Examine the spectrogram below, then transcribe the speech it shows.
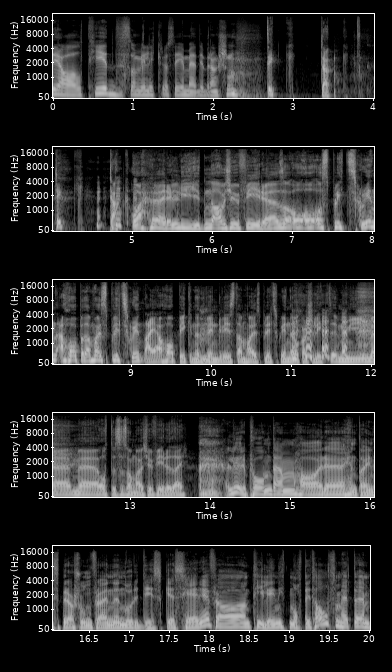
realtid, som vi liker å si i mediebransjen. Tikk, takk, tikk, takk. Og jeg hører lyden av 24 så, og, og, og, split screen. Jeg håper de har split screen. Nei, jeg håper ikke nødvendigvis de har split screen. Det var kanskje litt mye med, med åtte sesonger av 24 der. Jeg lurer på om de har eh, henta inspirasjon fra en nordisk serie fra tidlig 1980-tall som heter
